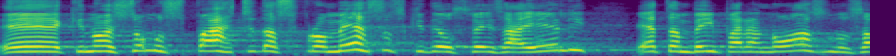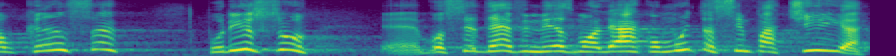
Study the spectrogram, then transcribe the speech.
é que nós somos parte das promessas que Deus fez a ele, é também para nós, nos alcança, por isso, é, você deve mesmo olhar com muita simpatia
